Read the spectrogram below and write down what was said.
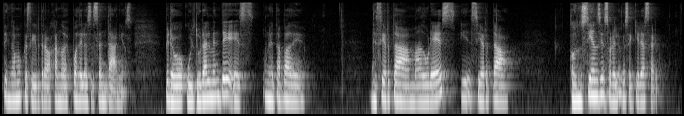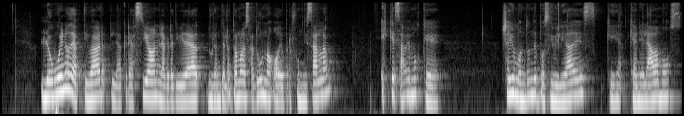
tengamos que seguir trabajando después de los 60 años. Pero culturalmente es una etapa de, de cierta madurez y de cierta conciencia sobre lo que se quiere hacer. Lo bueno de activar la creación, la creatividad durante el retorno de Saturno o de profundizarla es que sabemos que ya hay un montón de posibilidades que, anhelábamos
